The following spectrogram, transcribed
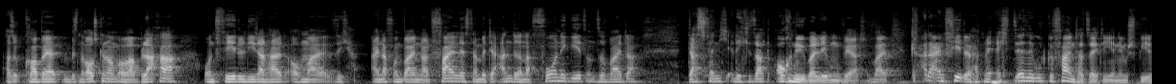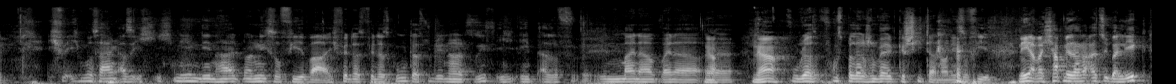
also Corbett ein bisschen rausgenommen, aber Blacher und Fedel, die dann halt auch mal sich einer von beiden dann fallen lässt, damit der andere nach vorne geht und so weiter. Das fände ich ehrlich gesagt auch eine Überlegung wert, weil gerade ein Fedel hat mir echt sehr, sehr gut gefallen tatsächlich in dem Spiel. Ich, ich muss sagen, also ich, ich nehme den halt noch nicht so viel wahr. Ich finde das, find das gut, dass du den halt siehst. Ich, also in meiner, meiner ja. Äh, ja. fußballerischen Welt geschieht da noch nicht so viel. nee, aber ich habe mir dann also überlegt,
